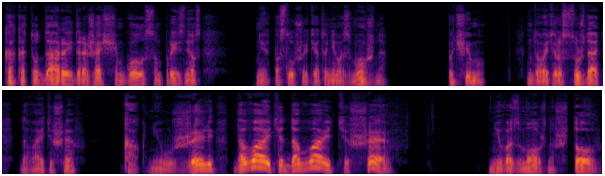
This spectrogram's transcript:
как от удара и дрожащим голосом произнес. — Нет, послушайте, это невозможно. — Почему? Давайте рассуждать. — Давайте, шеф. — Как, неужели? — Давайте, давайте, шеф. — Невозможно, что вы.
